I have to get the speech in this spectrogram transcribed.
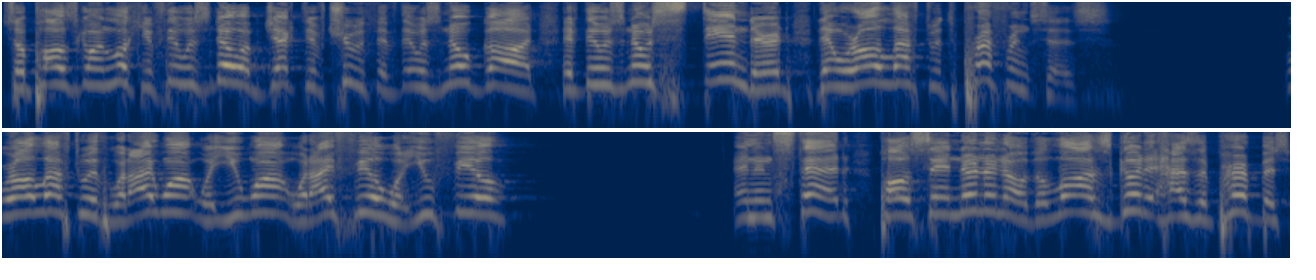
So Paul's going, look, if there was no objective truth, if there was no God, if there was no standard, then we're all left with preferences. We're all left with what I want, what you want, what I feel, what you feel. And instead, Paul's saying, no, no, no, the law is good, it has a purpose.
